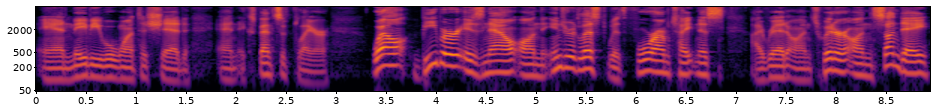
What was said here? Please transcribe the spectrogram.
and maybe will want to shed an expensive player. Well, Bieber is now on the injured list with forearm tightness. I read on Twitter on Sunday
